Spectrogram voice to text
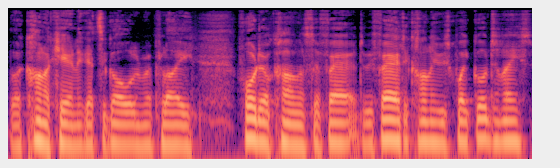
But Conor Kieran gets a goal in reply for the O'Connells. To, fair, to be fair to Conor, he was quite good tonight.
